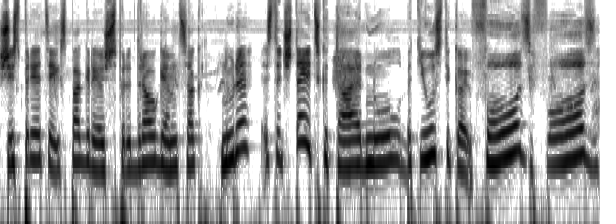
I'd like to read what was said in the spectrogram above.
Šis priecīgs pagriežas pret draugiem un saka, nu re, es taču teicu, ka tā ir nulle, bet jūs tikai fozi, fozi.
